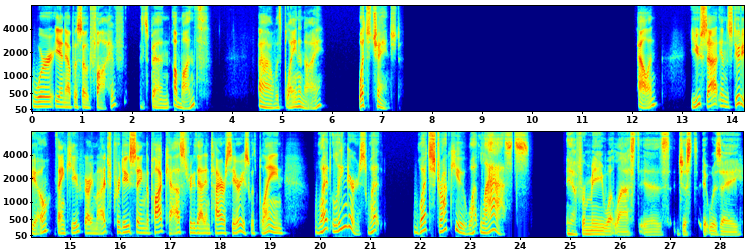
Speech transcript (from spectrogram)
we're in episode five. It's been a month uh, with Blaine and I. What's changed? Alan, you sat in the studio, thank you very much, producing the podcast through that entire series with Blaine. What lingers? What what struck you? What lasts? Yeah, for me, what lasts is just it was a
